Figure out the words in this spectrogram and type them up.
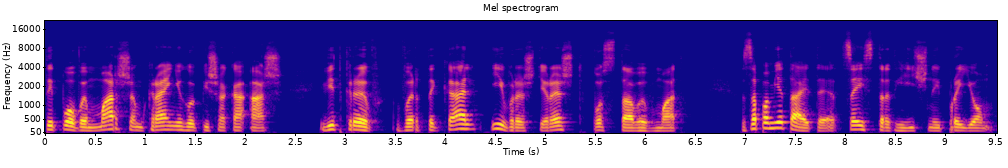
типовим маршем крайнього пішака H, відкрив вертикаль і, врешті-решт, поставив мат. Запам'ятайте цей стратегічний прийом.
